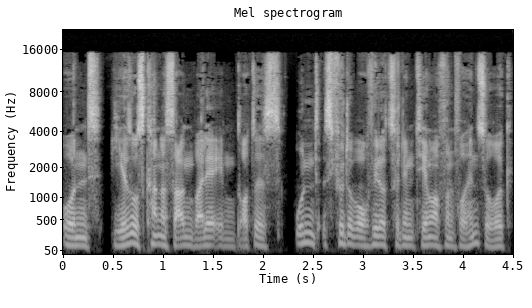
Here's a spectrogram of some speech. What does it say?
Und Jesus kann das sagen, weil er eben Gott ist. Und es führt aber auch wieder zu dem Thema von vorhin zurück,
